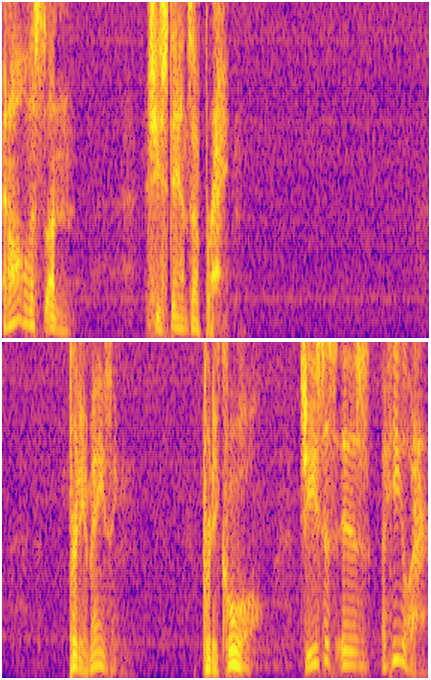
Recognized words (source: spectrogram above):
And all of a sudden, she stands upright. Pretty amazing. Pretty cool. Jesus is a healer.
